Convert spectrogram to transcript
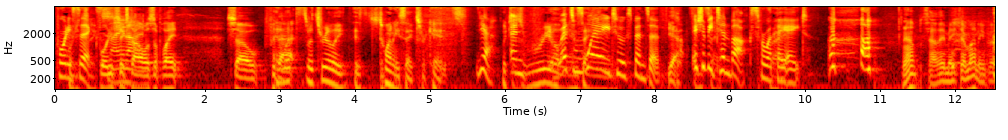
Forty six. Forty six dollars a plate. So for and that, what's, what's really it's 26 for kids. Yeah, Which is and really It's insane. way too expensive. Yeah. it should be ten bucks for what they ate. yeah, that's how they make their money. But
